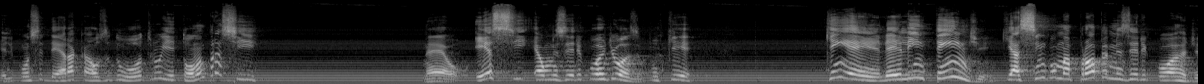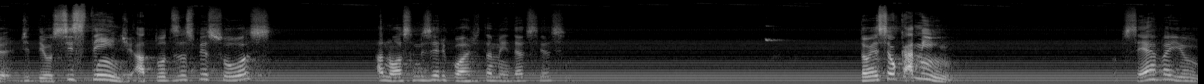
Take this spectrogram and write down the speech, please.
ele considera a causa do outro e toma para si. Né? Esse é o misericordioso, porque quem é ele? Ele entende que assim como a própria misericórdia de Deus se estende a todas as pessoas, a nossa misericórdia também deve ser assim. Então esse é o caminho. Observa aí o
